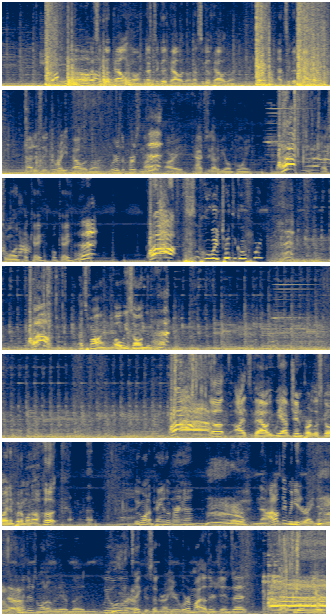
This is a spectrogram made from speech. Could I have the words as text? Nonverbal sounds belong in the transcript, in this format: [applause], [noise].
That's a good Paragon. That's a good Paragon. That's a good Paragon. That's a good Paragon. That is a great Paragon. Where's the person? Like, all right, Hatch has got to be on point. That's one. Okay, okay. Oh, I tried to go it. That's fine. Oh, we zoned him. Up. Ah, it's value. We have Gen Perk. Let's go ahead and put him on a hook. Do we want a pain hook right now? Nah, I don't think we need it right now. I mean, there's one over there, but we'll, we'll, take this hook right here. Where are my other gens at? We got two over here.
